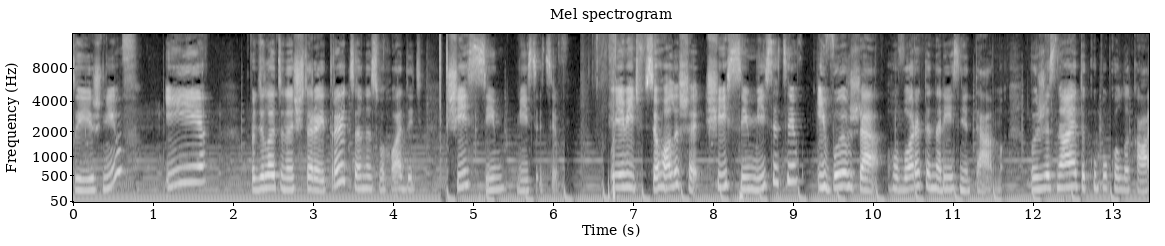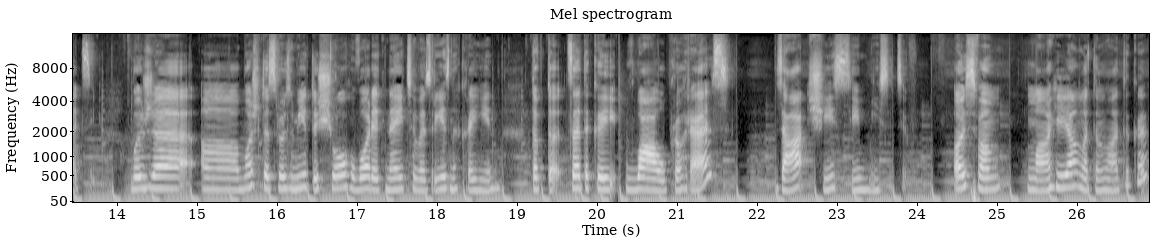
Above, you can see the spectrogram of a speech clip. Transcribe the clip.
тижнів. І поділити на 4,3 це нас виходить 6-7 місяців. Уявіть, всього лише 6-7 місяців, і ви вже говорите на різні теми. Ви вже знаєте купу колокацій. Ви вже е, можете зрозуміти, що говорять нейтиви з різних країн. Тобто це такий вау-прогрес за 6-7 місяців. Ось вам магія математики,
